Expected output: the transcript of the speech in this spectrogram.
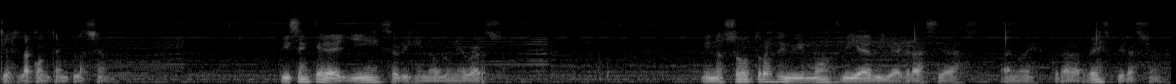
que es la contemplación. Dicen que de allí se originó el universo y nosotros vivimos día a día gracias a nuestra respiración.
